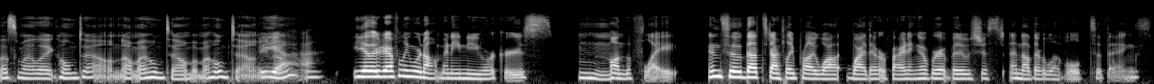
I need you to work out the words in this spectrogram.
that's my like hometown, not my hometown, but my hometown. you know? Yeah. Yeah, there definitely were not many New Yorkers Mhm. on the flight. And so that's definitely probably why, why they were fighting over it, but it was just another level to things.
